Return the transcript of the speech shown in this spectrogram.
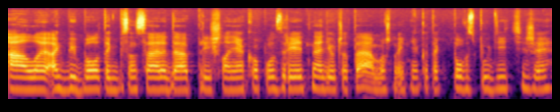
ale ak by bol, tak by som sa rada prišla nejako pozrieť na dievčatá a možno ich nejako tak povzbudiť, že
